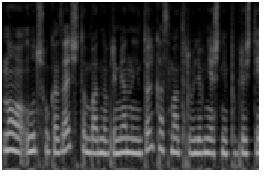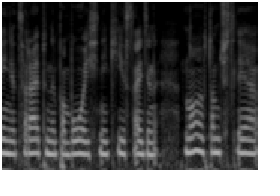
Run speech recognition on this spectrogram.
но лучше указать, чтобы одновременно не только осматривали внешние повреждения, царапины, побои, синяки, ссадины, но в том числе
